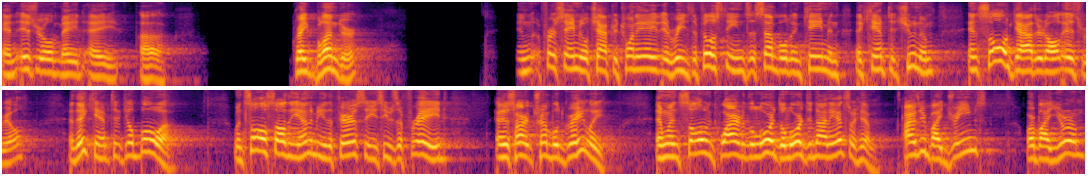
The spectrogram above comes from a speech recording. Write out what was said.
and Israel made a uh, great blunder. In 1 Samuel chapter 28, it reads The Philistines assembled and came and encamped at Shunem, and Saul gathered all Israel, and they camped at Gilboa. When Saul saw the enemy of the Pharisees, he was afraid and his heart trembled greatly. And when Saul inquired of the Lord, the Lord did not answer him, either by dreams or by Urim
